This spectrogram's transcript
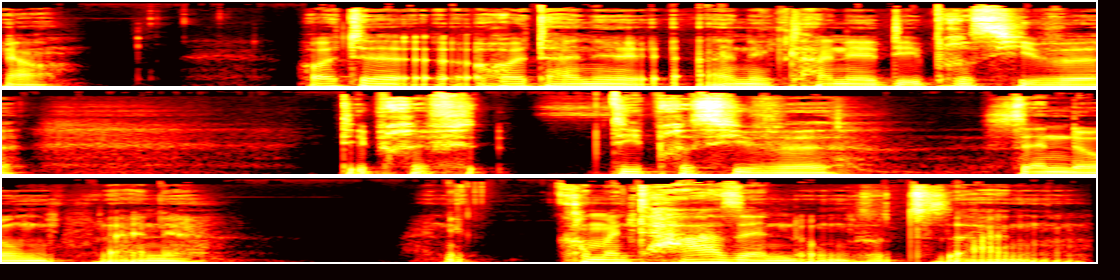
Ja. Heute, heute eine, eine kleine depressive, depressive Sendung oder eine, eine Kommentarsendung sozusagen.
